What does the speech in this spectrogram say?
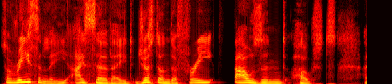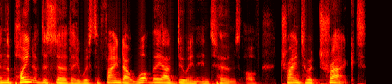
So recently, I surveyed just under 3,000 hosts. And the point of the survey was to find out what they are doing in terms of trying to attract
